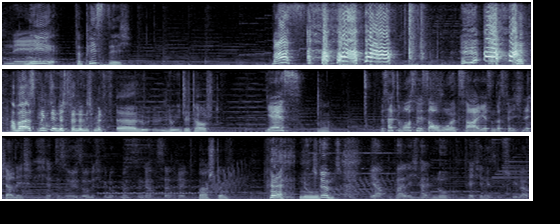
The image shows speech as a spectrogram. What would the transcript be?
Nee. Nee, verpiss dich. Was? Hä? Aber es bringt dir nichts, wenn du nicht mit äh, Lu Luigi tauscht. Yes. Ja. Das heißt, du brauchst eine sauhohe Zahl jetzt und das finde ich lächerlich. Ich hätte sowieso nicht genug Münzen gehabt, Cedric. Ah, stimmt. Stimmt. Ja, weil ich halt nur Pech in diesem Spiel habe.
